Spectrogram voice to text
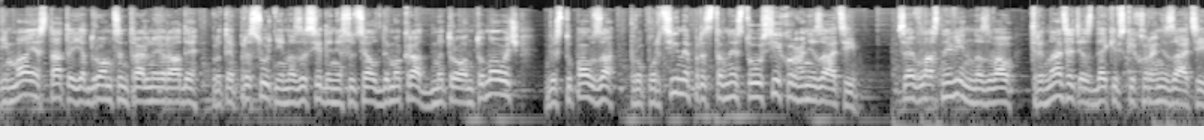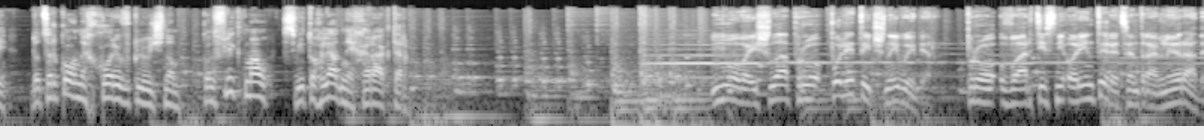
і має стати ядром Центральної ради. Проте присутній на засіданні соціал-демократ Дмитро Антонович виступав за пропорційне представництво усіх організацій. Це власне він назвав 13 аздеківських організацій, до церковних хорів включно. Конфлікт мав світоглядний характер. Мова йшла про політичний вибір, про вартісні орієнтири Центральної Ради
